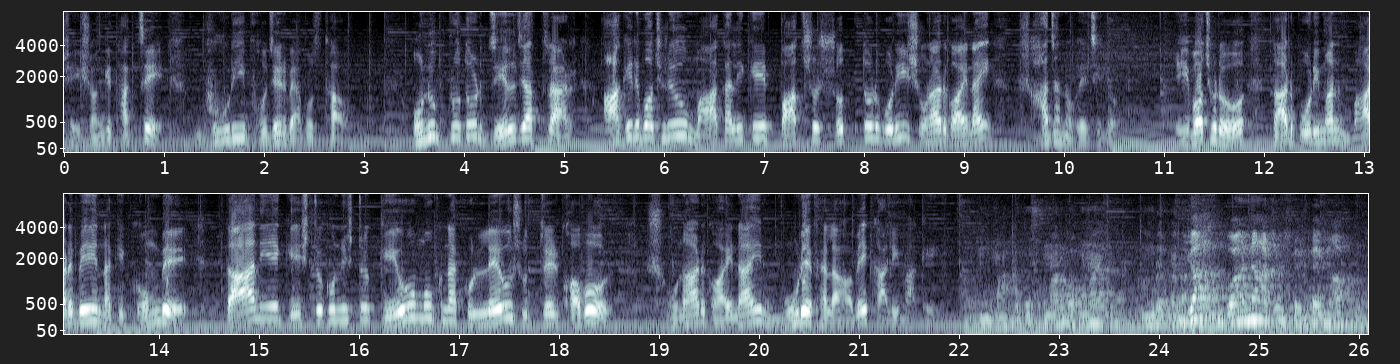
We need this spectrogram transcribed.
সেই সঙ্গে থাকছে ভুরি ভোজের ব্যবস্থাও। অনুব্রতর জেল যাত্রার আগের বছরেও মা কালীকে পাঁচশো সত্তর বড়ি সোনার গয়নায় সাজানো হয়েছিল। এবছরও তার পরিমাণ বাড়বে নাকি কমবে তা নিয়ে কেষ্টকনিষ্ঠ কেউ মুখ না খুললেও সূত্রের খবর সোনার গয়নায় মুড়ে ফেলা হবে কালী মাকে। মাকে তো সোনার গহনায় মুড়ে ফেলা যা গয়না আছে সেটাই মাপ করে।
